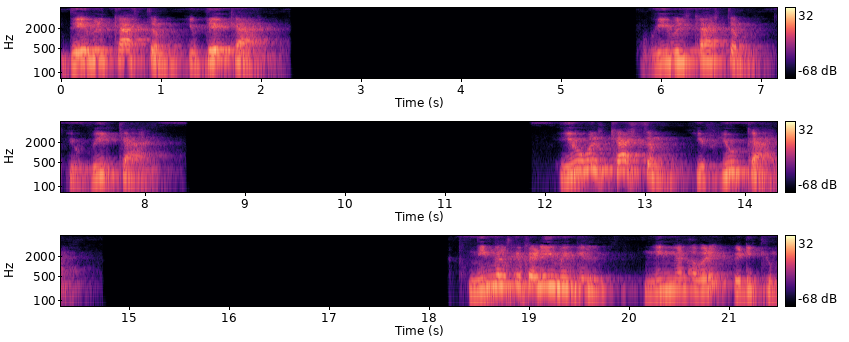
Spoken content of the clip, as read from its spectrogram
They will catch them if they can. We will catch them if we can. You will catch them if you can. നിങ്ങൾക്ക് കഴിയുമെങ്കിൽ നിങ്ങൾ അവരെ പിടിക്കും.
